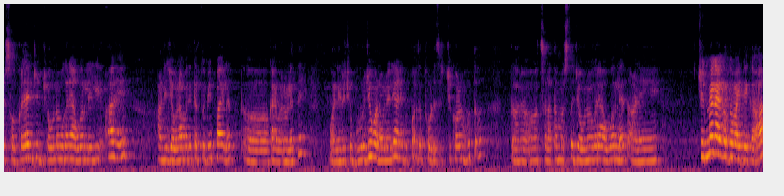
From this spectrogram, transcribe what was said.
आमची सगळ्यांची जेवणं वगैरे आवरलेली आहेत. आणि जेवणामध्ये तर तुम्ही पाहिलं काय बनवलं ते? पनीरची भुर्जी बनवलेली आणि दुपारचं थोडंसं चिकन होतं. तर चला आता मस्त जेवणं वगैरे आवरल्यात. आणि चिन्मय काय करतो माहिती आहे का?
